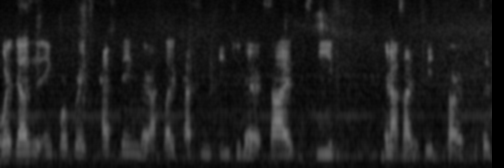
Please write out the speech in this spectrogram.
what it does is it incorporates testing, their athletic testing, into their size and speed. They're not size and speed. Sorry, it,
